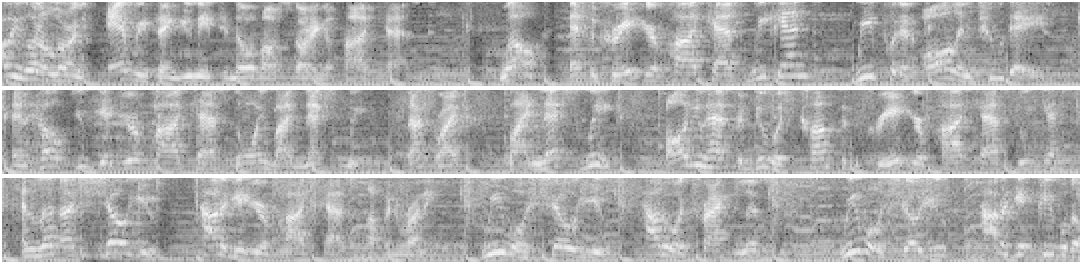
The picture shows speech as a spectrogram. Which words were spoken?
How are you going to learn everything you need to know about starting a podcast? Well, at the Create Your Podcast weekend, we put it all in two days and help you get your podcast going by next week. That's right, by next week. All you have to do is come to the Create Your Podcast weekend and let us show you how to get your podcast up and running. We will show you how to attract listeners. We will show you how to get people to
